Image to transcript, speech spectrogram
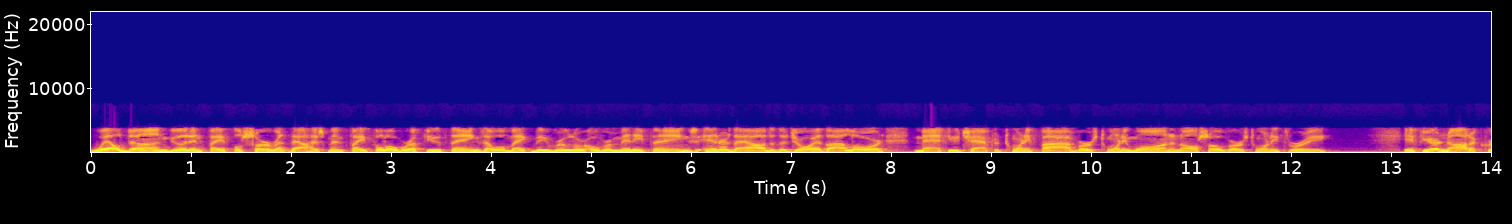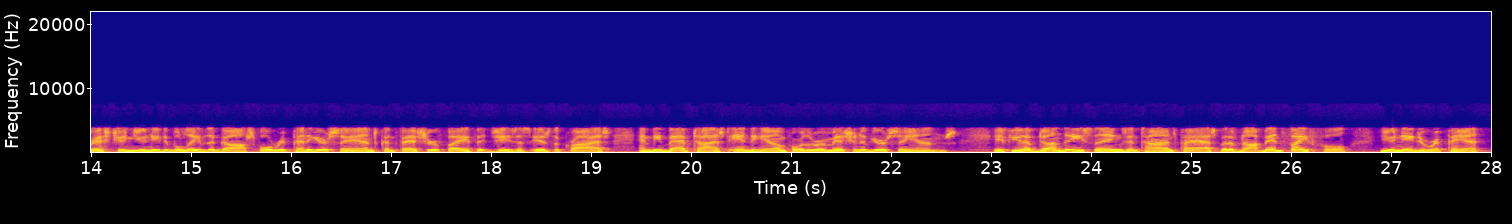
Well done, good and faithful servant. Thou hast been faithful over a few things. I will make thee ruler over many things. Enter thou into the joy of thy Lord. Matthew chapter 25, verse 21, and also verse 23. If you're not a Christian, you need to believe the gospel, repent of your sins, confess your faith that Jesus is the Christ, and be baptized into him for the remission of your sins. If you have done these things in times past but have not been faithful, you need to repent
